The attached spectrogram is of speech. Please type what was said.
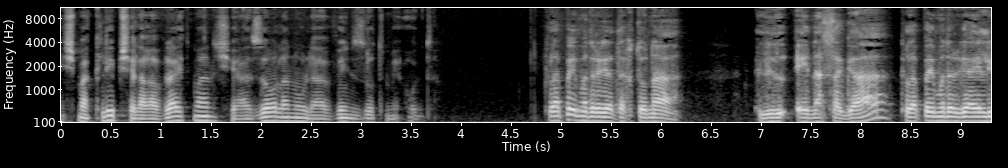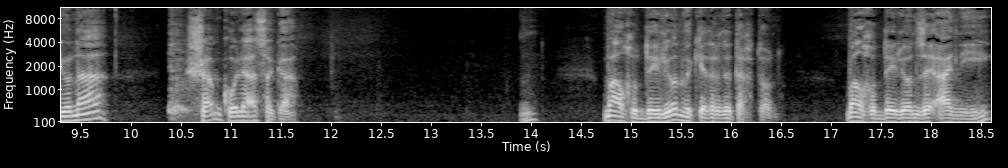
נשמע קליפ של הרב לייטמן שיעזור לנו להבין זאת מאוד. כלפי מדרגה תחתונה אין השגה, כלפי מדרגה עליונה, שם כל ההשגה. מלכות דעליון וכתר דתחתון. מלכות דעליון זה אני,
